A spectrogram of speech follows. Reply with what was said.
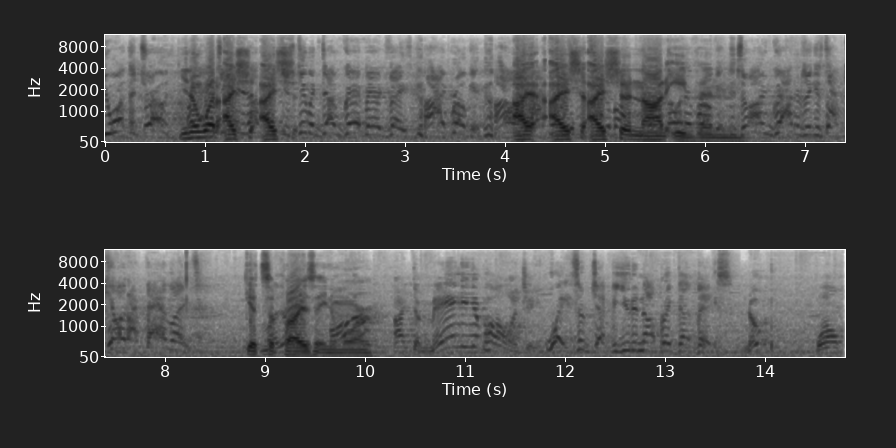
you want the truth? You know what? I should- don't I should- Stupid dumb grandparents' face. I broke it. Oh, I- I sh- I should not even- So unground him so he can stop killing our families. Get surprised anymore. I demand an apology. Wait, so Jeffy, you did not break that vase? Nope. Well,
